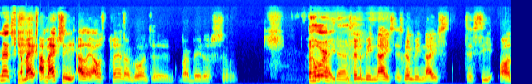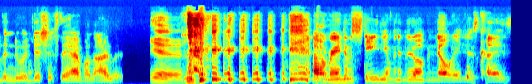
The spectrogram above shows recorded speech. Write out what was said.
that I'm, ac- I'm actually, I like, I was planning on going to Barbados soon. How So, are like, you now? It's gonna be nice. It's gonna be nice to see all the new additions they have on the island. Yeah. a random stadium in the middle of nowhere just cause.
